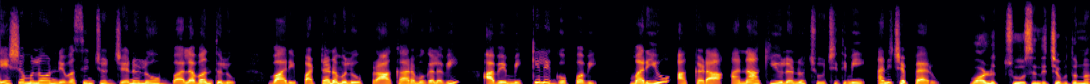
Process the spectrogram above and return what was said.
దేశములో నివసించు జనులు బలవంతులు. వారి పట్టణములు ప్రాకారముగలవి అవి మిక్కిలి గొప్పవి మరియు అక్కడ అనాకీయులను చూచితిమి అని చెప్పారు. వాళ్ళు చూసింది చెబుతున్నా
